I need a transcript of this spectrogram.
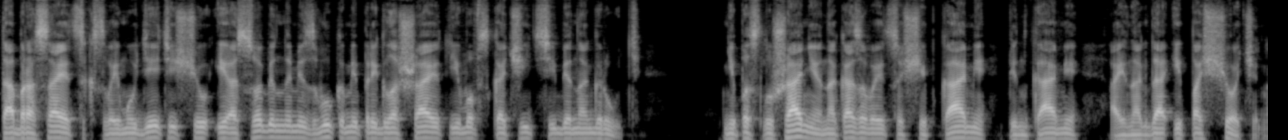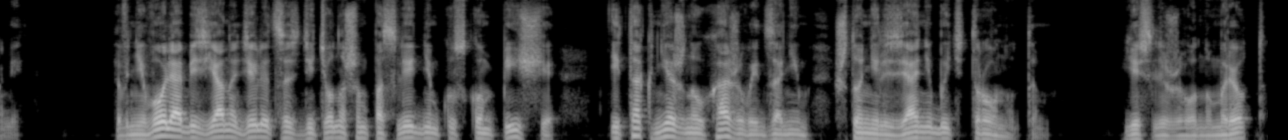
та бросается к своему детищу и особенными звуками приглашает его вскочить себе на грудь. Непослушание наказывается щипками, пинками а иногда и пощечинами. В неволе обезьяна делится с детенышем последним куском пищи и так нежно ухаживает за ним, что нельзя не быть тронутым. Если же он умрет,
